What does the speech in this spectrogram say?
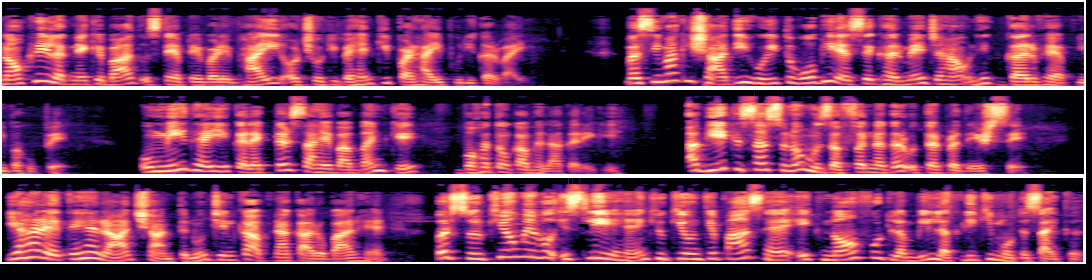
नौकरी लगने के बाद उसने अपने बड़े भाई और छोटी बहन की पढ़ाई पूरी करवाई। वसीमा की शादी हुई तो वो भी ऐसे घर में जहाँ उन्हें गर्व है अपनी बहू पे। उम्मीद है ये कलेक्टर साहेबा बन के बहुतों का भला करेगी। अब ये किस्सा सुनो मुजफ्फरनगर, उत्तर प्रदेश से। यहाँ रहते हैं राज शांतनु, जिनका अपना कारोबार है, पर सुर्खियों में वो इसलिए हैं क्योंकि उनके पास है एक नौ फुट लंबी लकड़ी की मोटरसाइकिल।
